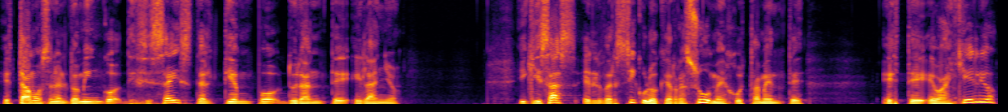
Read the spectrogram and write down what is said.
Estamos en el domingo 16 del tiempo durante el año. Y quizás el versículo que resume justamente este Evangelio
